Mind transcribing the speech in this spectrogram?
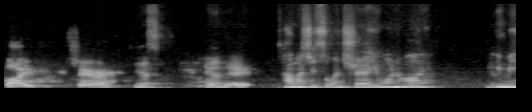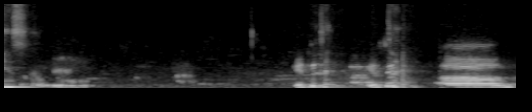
five share. Yes. And okay. How much is one share you want to buy? It means. Is it? Is it? Um.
